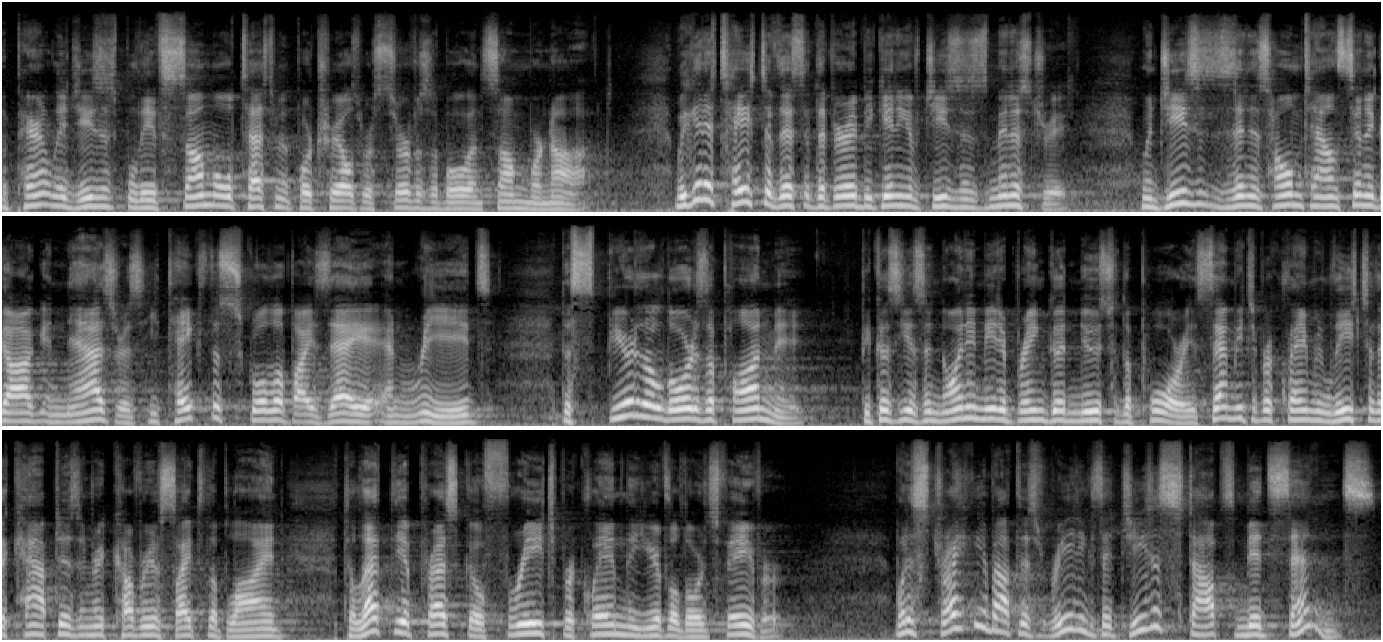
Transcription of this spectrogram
Apparently, Jesus believed some Old Testament portrayals were serviceable and some were not. We get a taste of this at the very beginning of Jesus' ministry. When Jesus is in his hometown synagogue in Nazareth, he takes the scroll of Isaiah and reads, The Spirit of the Lord is upon me, because he has anointed me to bring good news to the poor. He has sent me to proclaim release to the captives and recovery of sight to the blind, to let the oppressed go free, to proclaim the year of the Lord's favor. What is striking about this reading is that Jesus stops mid sentence.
